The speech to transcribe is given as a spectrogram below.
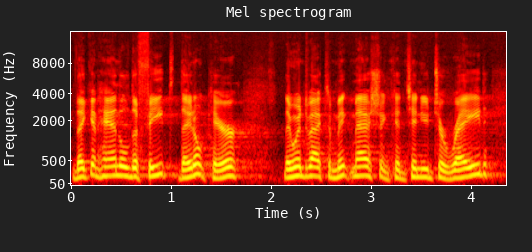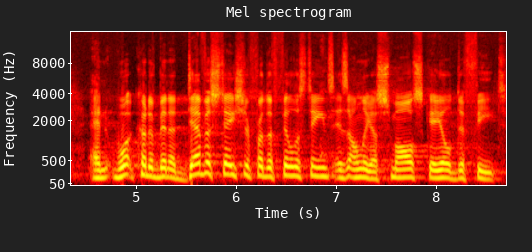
They can handle defeat, they don't care. They went back to Michmash and continued to raid. And what could have been a devastation for the Philistines is only a small scale defeat.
